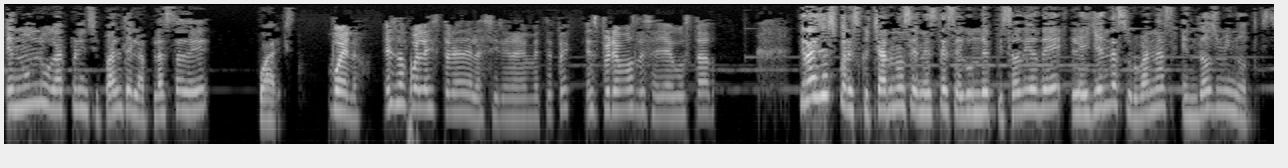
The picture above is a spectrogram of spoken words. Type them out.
en un lugar principal de la plaza de Juárez. Bueno, esa fue la historia de la sirena de MTP. Esperemos les haya gustado. Gracias por escucharnos en este segundo episodio de Leyendas Urbanas en dos minutos.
